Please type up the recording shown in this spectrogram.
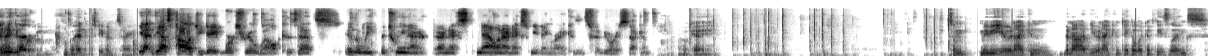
I And I mean, could that- oh, go ahead, Stephen. sorry. Yeah, the OSPOlogy date works real well because that's in the week between our, our next, now and our next meeting, right? Because it's February 2nd. Okay. So maybe you and I can, Vinod, you and I can take a look at these links.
